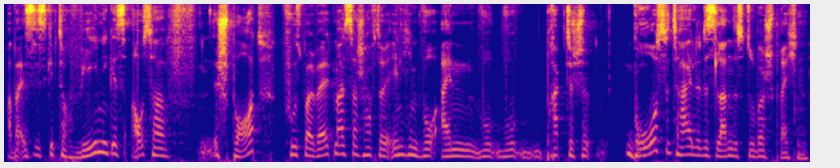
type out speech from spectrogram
aber es, es gibt auch weniges außer Sport, Fußball-Weltmeisterschaft oder ähnlichem, wo ein wo, wo praktisch große Teile des Landes drüber sprechen.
